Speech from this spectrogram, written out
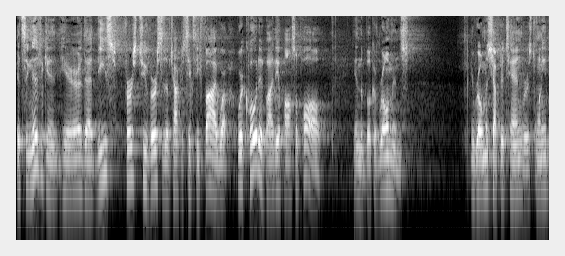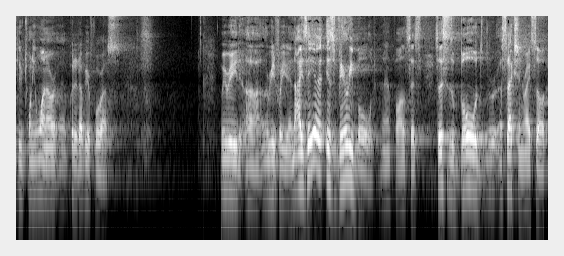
It's significant here that these first two verses of chapter 65 were, were quoted by the Apostle Paul in the book of Romans in Romans chapter 10, verse 20 through 21. I'll uh, put it up here for us. We read, uh, I'll read it for you. And Isaiah is very bold. Paul says, so this is a bold section, right? So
